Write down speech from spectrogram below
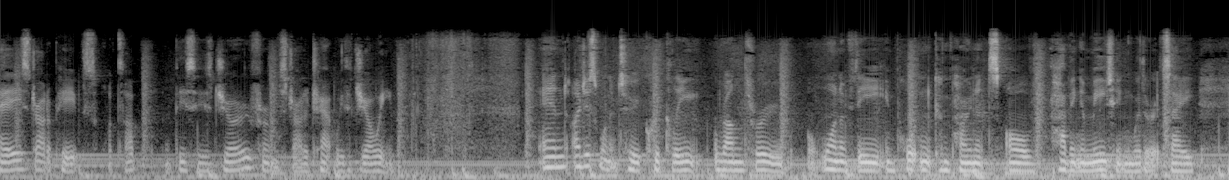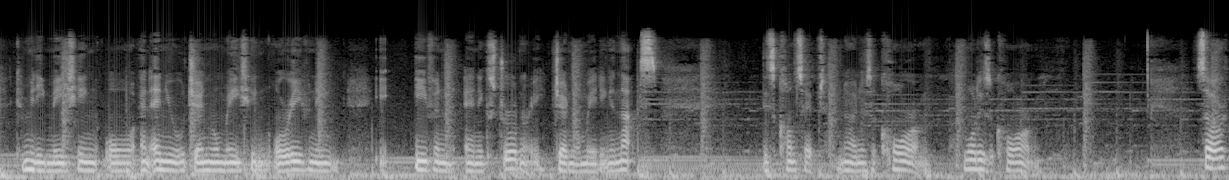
Hey, Strata peeps, what's up? This is Joe from Strata Chat with Joey. And I just wanted to quickly run through one of the important components of having a meeting, whether it's a committee meeting or an annual general meeting or even, even an extraordinary general meeting, and that's this concept known as a quorum. What is a quorum? So,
